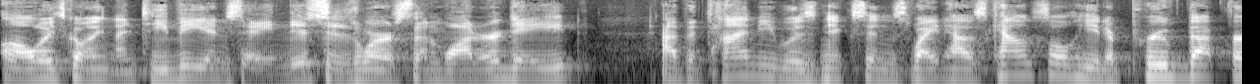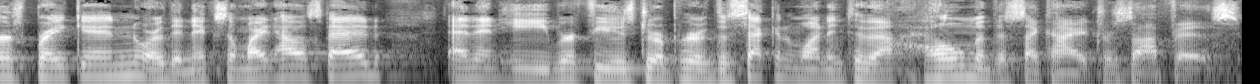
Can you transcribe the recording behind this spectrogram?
always going on TV and saying, This is worse than Watergate. At the time, he was Nixon's White House counsel. He had approved that first break in, or the Nixon White House did, and then he refused to approve the second one into the home of the psychiatrist's office.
